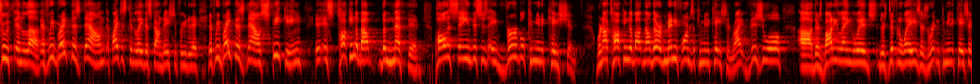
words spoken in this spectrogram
truth in love. If we break this down, if I just can lay this foundation for you today, if we break this down, speaking is talking about the method. Paul is saying this is a verbal communication. We're not talking about, now, there are many forms of communication, right? Visual, uh, there's body language, there's different ways, there's written communication.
